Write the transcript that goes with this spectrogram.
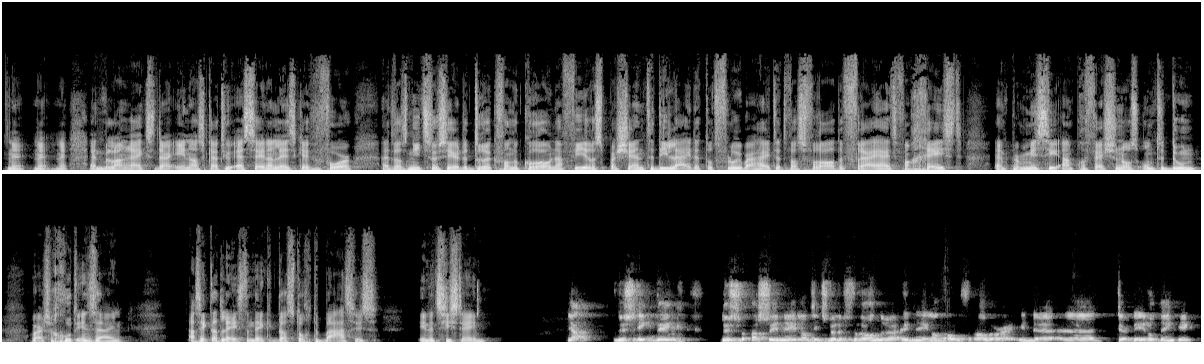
Nee, nee, nee. En het belangrijkste daarin, als ik uit uw essay, dan lees ik even voor. Het was niet zozeer de druk van de coronaviruspatiënten die leidde tot vloeibaarheid. Het was vooral de vrijheid van geest en permissie aan professionals om te doen waar ze goed in zijn. Als ik dat lees, dan denk ik dat is toch de basis in het systeem. Ja, dus ik denk, dus als we in Nederland iets willen veranderen, in Nederland overal hoor, in de, uh, ter wereld denk ik,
